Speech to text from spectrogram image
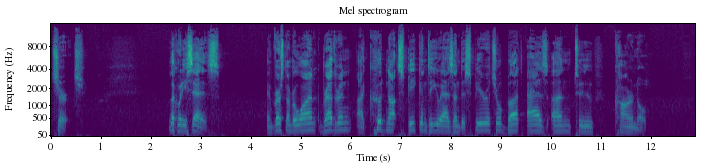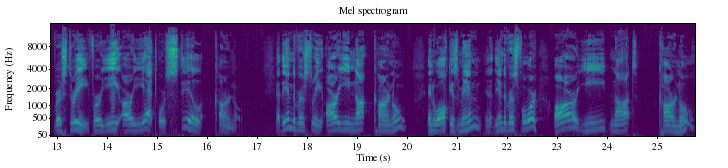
church. Look what he says. In verse number one, brethren, I could not speak unto you as unto spiritual, but as unto carnal. Verse 3 For ye are yet or still carnal. At the end of verse 3, Are ye not carnal and walk as men? And at the end of verse 4, Are ye not carnal?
